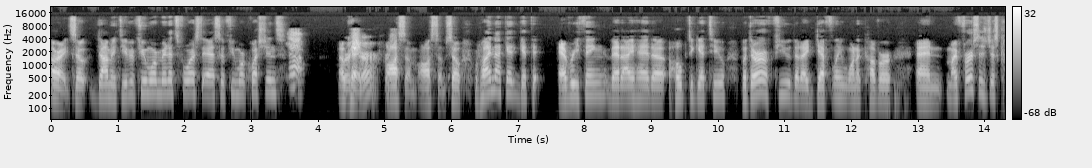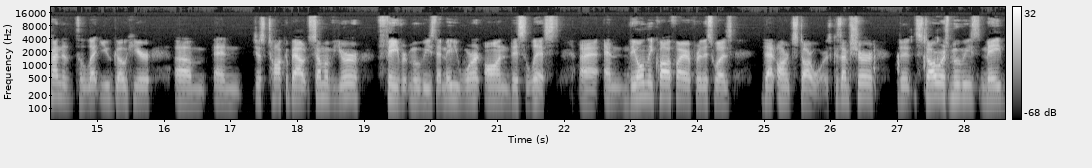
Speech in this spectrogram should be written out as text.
all right, so Dominic, do you have a few more minutes for us to ask a few more questions? Yeah. For Okay. sure, for awesome. Awesome. So we're probably not going to get to everything that I had uh, hoped to get to, but there are a few that I definitely want to cover. And my first is just kind of to let you go here um, and just talk about some of your favorite movies that maybe weren't on this list. Uh, and the only qualifier for this was that aren't Star Wars, because I'm sure the Star Wars movies may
